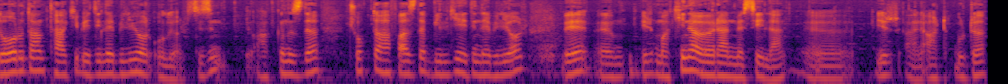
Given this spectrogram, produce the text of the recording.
doğrudan takip edilebiliyor oluyor. Sizin hakkınızda çok daha fazla bilgi edinebiliyor ve e, bir makine öğrenmesiyle e, bir hani artık burada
